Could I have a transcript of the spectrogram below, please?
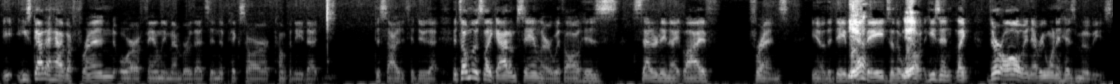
he- he's got to have a friend or a family member that's in the Pixar company that decided to do that. It's almost like Adam Sandler with all his Saturday Night Live friends, you know, the David Yeah. Spades of the Yeah. world. He's in like they're all in every one of his movies.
